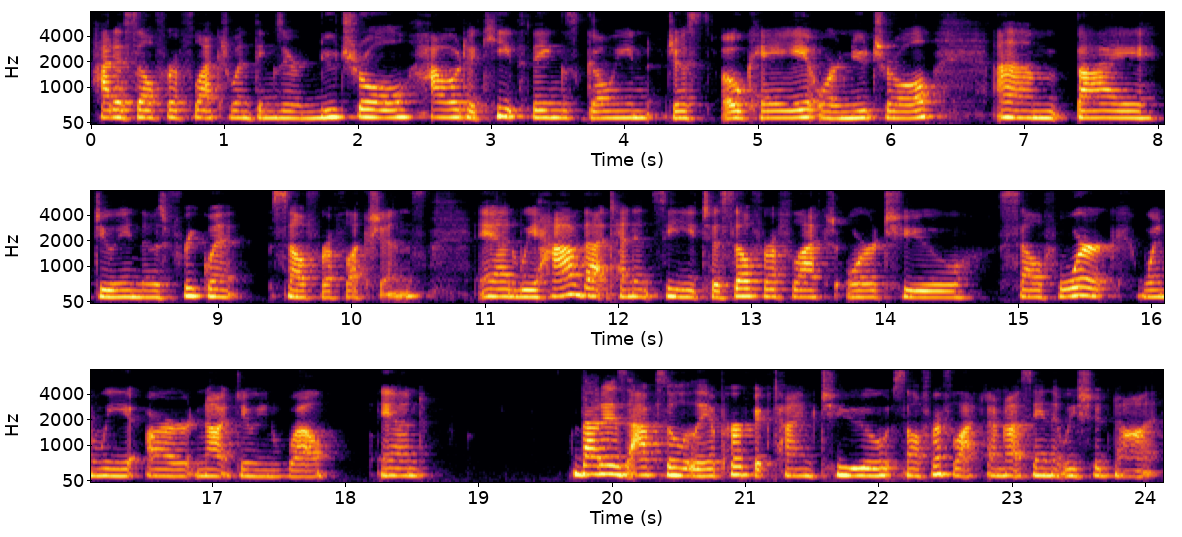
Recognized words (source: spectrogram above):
how to self reflect when things are neutral, how to keep things going just okay or neutral um, by doing those frequent self reflections. And we have that tendency to self reflect or to self work when we are not doing well. And that is absolutely a perfect time to self reflect. I'm not saying that we should not,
